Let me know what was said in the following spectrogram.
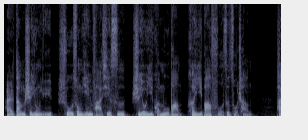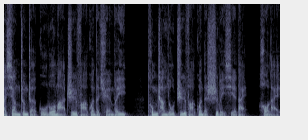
而当时用于输送银法西斯是由一捆木棒和一把斧子组成，它象征着古罗马执法官的权威，通常由执法官的侍卫携带。后来。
